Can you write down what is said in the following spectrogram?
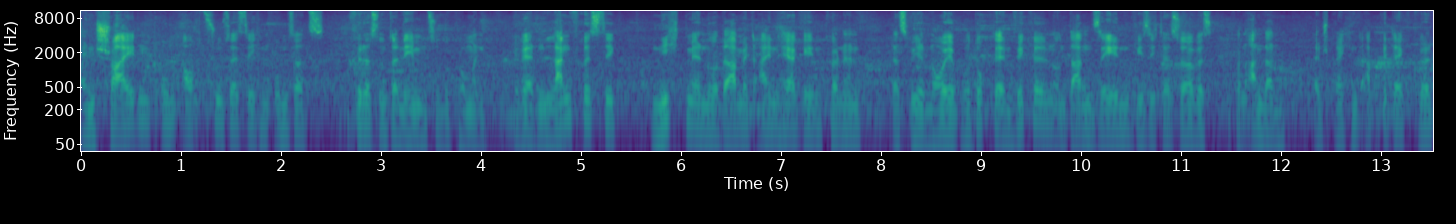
entscheidend, um auch zusätzlichen Umsatz für das Unternehmen zu bekommen. Wir werden langfristig nicht mehr nur damit einhergehen können, dass wir neue Produkte entwickeln und dann sehen, wie sich der Service von anderen entsprechend abgedeckt wird.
